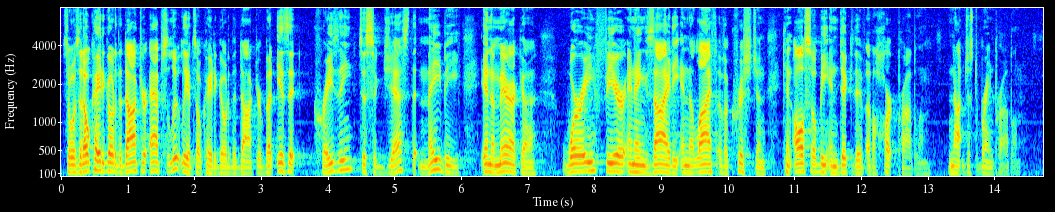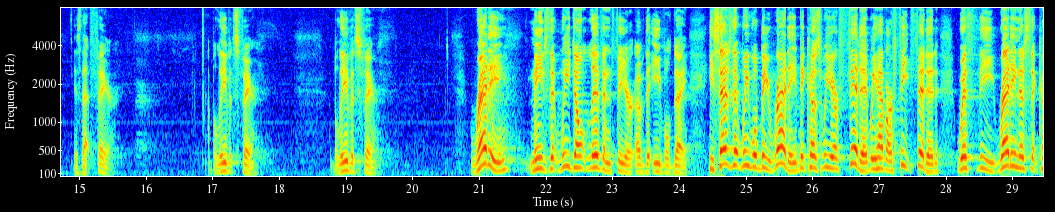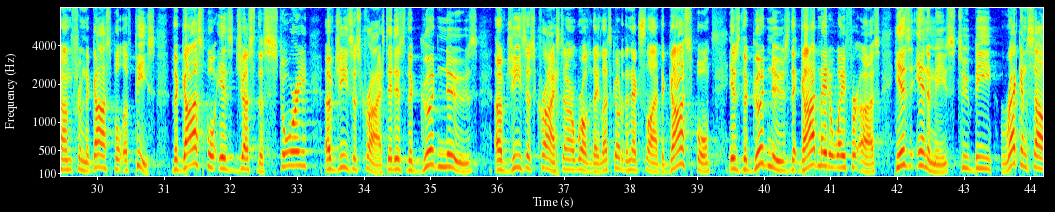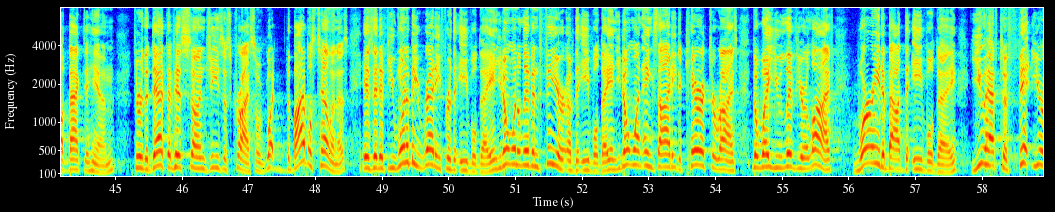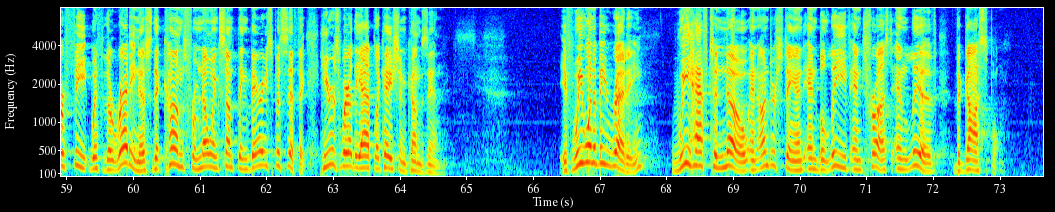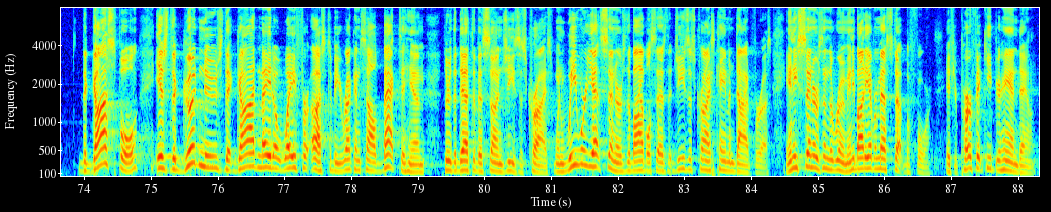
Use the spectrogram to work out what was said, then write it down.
So, is it okay to go to the doctor? Absolutely, it's okay to go to the doctor. But is it crazy to suggest that maybe in America, worry, fear, and anxiety in the life of a Christian can also be indicative of a heart problem, not just a brain problem? Is that fair? I believe it's fair. I believe it's fair. Ready means that we don't live in fear of the evil day. He says that we will be ready because we are fitted, we have our feet fitted with the readiness that comes from the gospel of peace. The gospel is just the story of Jesus Christ, it is the good news of Jesus Christ in our world today. Let's go to the next slide. The gospel is the good news that God made a way for us, his enemies, to be reconciled back to him through the death of his son, Jesus Christ. So, what the Bible's telling us is that if you want to be ready for the evil day, and you don't want to live in fear of the evil day, and you don't want anxiety to characterize the way you live your life, worried about the evil day, you have to fit your feet with the readiness that comes from knowing something very specific. Here's where the application comes in. If we want to be ready, we have to know and understand and believe and trust and live the gospel. The gospel is the good news that God made a way for us to be reconciled back to Him through the death of His Son, Jesus Christ. When we were yet sinners, the Bible says that Jesus Christ came and died for us. Any sinners in the room? Anybody ever messed up before? If you're perfect, keep your hand down.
